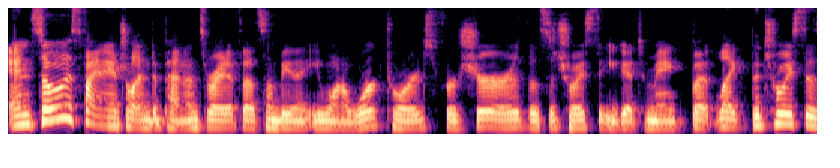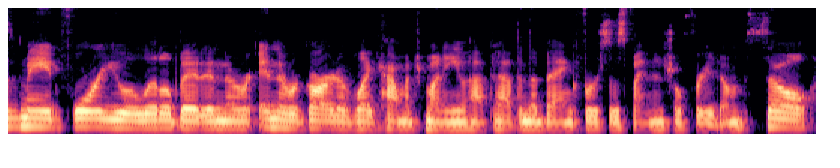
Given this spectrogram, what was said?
and so is financial independence, right? If that's something that you want to work towards, for sure, that's a choice that you get to make. But like the choice is made for you a little bit in the in the regard of like how much money you have to have in the bank versus financial freedom. So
